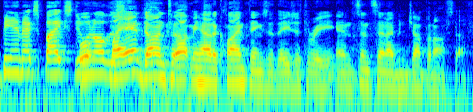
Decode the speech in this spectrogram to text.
BMX bikes doing well, all this? My aunt Dawn taught me how to climb things at the age of three, and since then I've been jumping off stuff.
